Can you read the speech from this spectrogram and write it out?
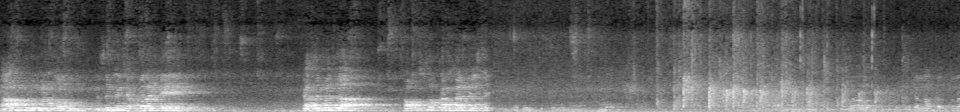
తాలూకుడు మనతో నిజంగా చెప్పాలంటే పెద్ద పెద్ద సంస్థతో కంపేర్ చేస్తే జిల్లా తరఫున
